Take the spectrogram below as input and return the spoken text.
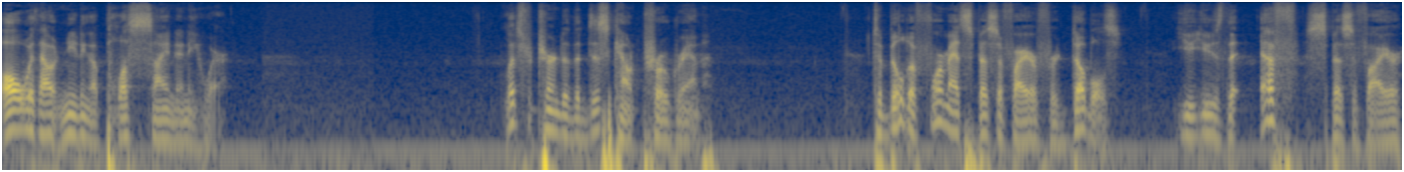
all without needing a plus sign anywhere. let's return to the discount program. To build a format specifier for doubles, you use the F specifier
